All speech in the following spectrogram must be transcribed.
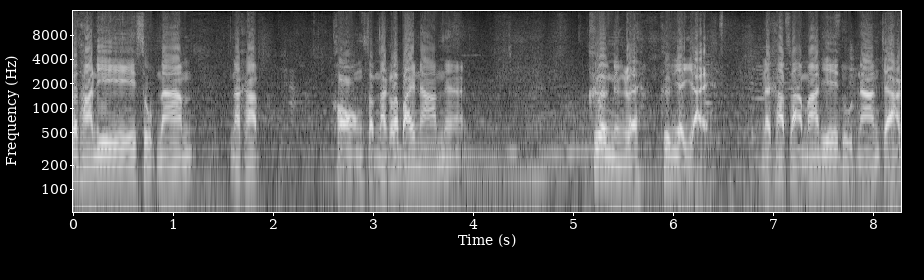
สถานีสูบน้ำนะครับ ของสำนักระบายน้ำเนี่ย เครื่องหนึ่งเลย เครื่องใหญ่ ๆนะครับ สามารถที่จะดูดน้ำจาก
